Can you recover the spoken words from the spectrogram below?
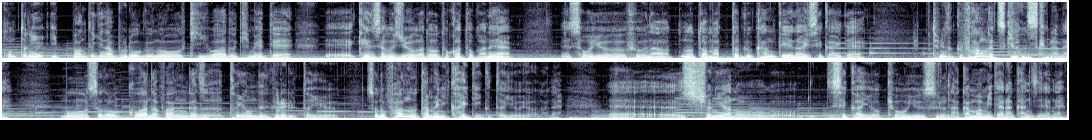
本当に一般的なブログのキーワード決めて、えー、検索需要がどうとかとかねそういう風なのとは全く関係ない世界でとにかくファンがつきますからね。もうそのコアなファンがずっと読んでくれるというそのファンのために書いていくというようなね、えー、一緒にあの世界を共有する仲間みたいな感じでね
